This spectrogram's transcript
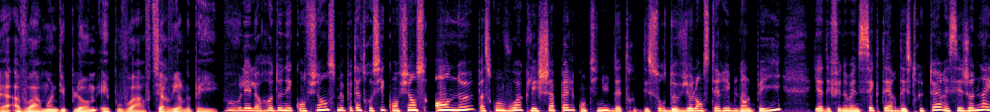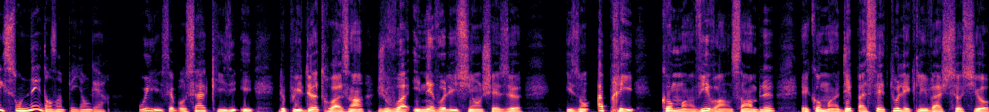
euh, avoir mon diplôme et pouvoir servir le pays. Vous voulez leur redonner confiance, mais peut-être aussi confiance en eux, parce qu'on voit que les chapelles continuent d'être des sources de violence terribles dans le pays. Il y a des phénomènes sectaires destructeurs, et ces jeunes-là, ils sont nés dans un pays en guerre. Oui, c'est pour ça que depuis 2-3 ans, je vois une évolution chez eux. Ils ont appris comment vivre ensemble et comment dépasser tous les clivages sociaux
